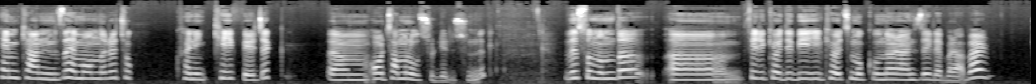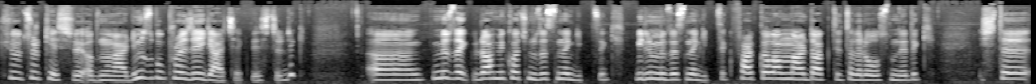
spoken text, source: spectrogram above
hem kendimize hem onlara çok hani keyif verecek e, ortamlar oluşur diye düşündük. Ve sonunda e, Feriköy'de bir ilköğretim okulunun öğrencileriyle beraber Kültür Keşfi adını verdiğimiz bu projeyi gerçekleştirdik. Müze, Rahmi Koç Müzesi'ne gittik, Bilim Müzesi'ne gittik. Farklı alanlarda aktiviteler olsun dedik. İşte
